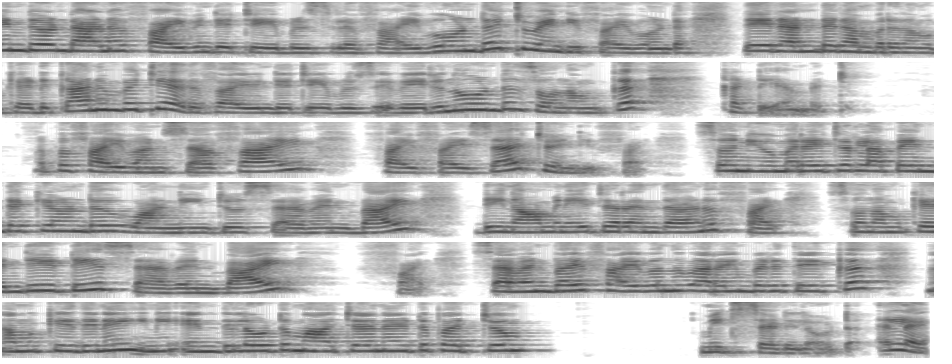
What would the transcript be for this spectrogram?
എന്തുകൊണ്ടാണ്? ഫൈവിന്റെ ടേബിൾസിൽ ഫൈവും ഉണ്ട് ട്വന്റി ഫൈവും ഉണ്ട്. ഇതേ രണ്ട് നമ്പർ നമുക്ക് എടുക്കാനും പറ്റി അത് ഫൈവിന്റെ ടേബിൾസിൽ വരുന്നുമുണ്ട്. സോ നമുക്ക് കട്ട് ചെയ്യാൻ പറ്റും. അപ്പോൾ five ones are five five fives are twenty five so ന്യൂമറേറ്ററിൽ അപ്പോൾ എന്തൊക്കെയുണ്ട്? One into seven by denominator എന്താണ്? ഫൈവ് സോ നമുക്ക് എന്ത് കിട്ടി? Seven by five seven by five എന്ന് പറയുമ്പോഴത്തേക്ക് നമുക്കിതിനെ ഇനി എന്തിലോട്ട് മാറ്റാനായിട്ട് പറ്റും? മിക്സഡിലോട്ട് അല്ലേ?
